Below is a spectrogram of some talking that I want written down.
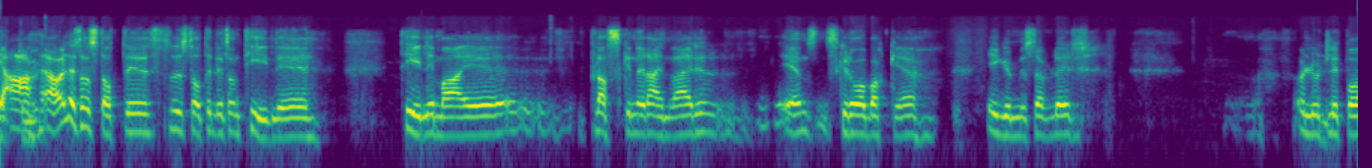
Ja, jeg har jo liksom stått i, stått i litt sånn tidlig tidlig mai, plaskende regnvær, en skrå bakke i gummistøvler. Og lurt litt på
